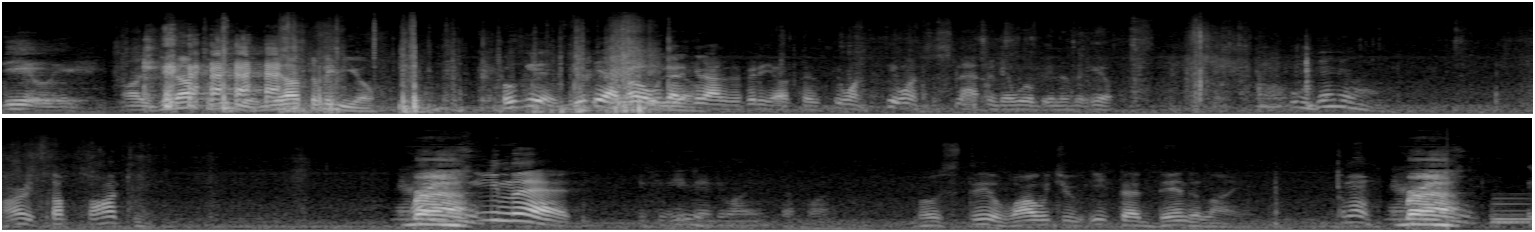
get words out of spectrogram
Deal. Alright, get out the video. Get out the video. Who get you get out of the Oh, video. we gotta get out of the video because he wants he wants to snap and then we'll be in the video. Alright, stop talking. Bruh. Eating that. If you can eat dandelions. That's why. Bro, still, why would you eat that dandelion? Come on. Bruh. You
